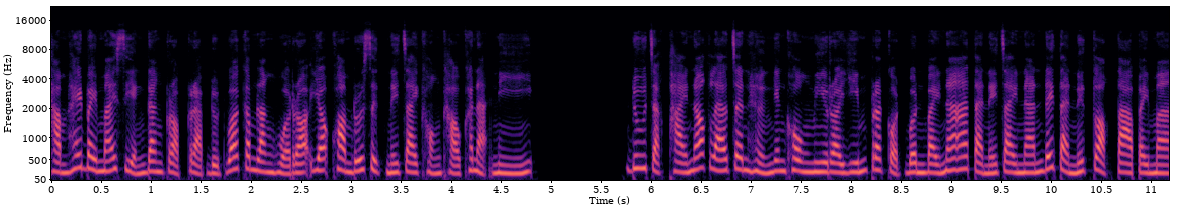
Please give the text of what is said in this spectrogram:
ทำให้ใบไม้เสียงดังกรอบกราบดุดว่ากำลังหัวเราะเยาะความรู้สึกในใจของเขาขณะนี้ ดูจากภายนอกแล้วเจินเหิงยังคงมีรอยยิ้มปรากฏบนใบหน้าแต่ในใจนั้นได้แต่นึกกรอกตาไปมา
